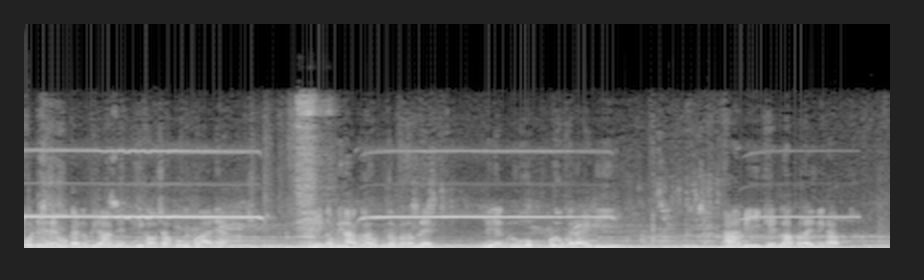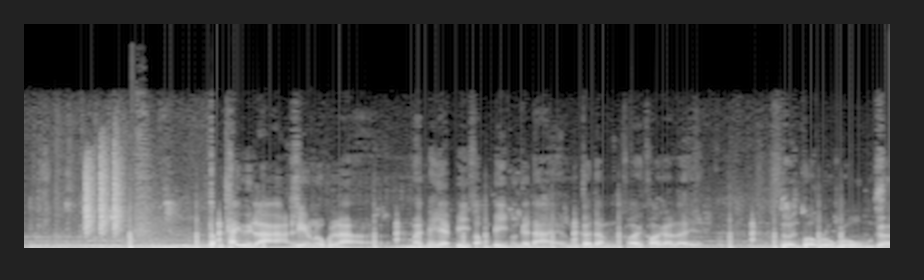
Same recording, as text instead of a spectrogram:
คนหนึ่งในวงการนกพิราบเนี่ยที่เขาชอบพูดกันว่าเนี่ยเลี้ยงนกพิราบก็ประสบความสำเร็จ เลี้ยงลูกลูกก็ได้ดี อามีเคล็ดลับอะไรไหมครับ ต้องใช้เวลาเลี้ยงนกพิราบมันไม่ใช่ปีสองปีมันก็ได้ มันก็ต้องค่อยๆอะไร ส่วนพวกลูกๆมันก็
